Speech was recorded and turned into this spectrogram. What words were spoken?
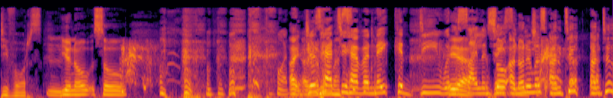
divorce. You know, so I- Just had to have a naked D with a silent J so signature. anonymous until until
